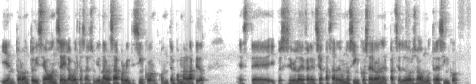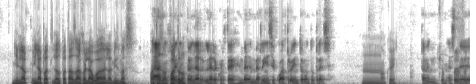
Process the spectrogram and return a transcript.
Y en Toronto hice 11 y la vuelta. O sea, subí una brazada por 25 con un tempo más rápido. Este, y pues sí se vio la diferencia pasar de 1.5.0 en el parcial de dorso a 1.3.5. Y en, la, y la las patadas bajo el agua, las mismas. Ah, ¿Cuántas no, también, ¿Cuatro? también le, le recorté. En, Ber- en Berlín hice 4 y en Toronto 3. Mm, ok. También, Qué este,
